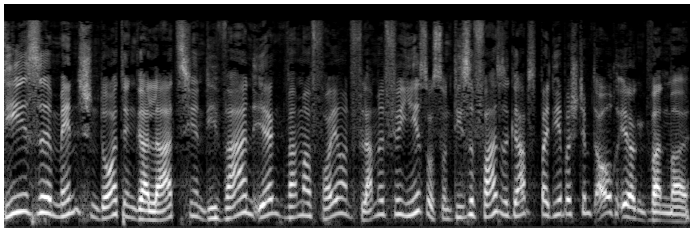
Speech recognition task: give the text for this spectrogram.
Diese Menschen dort in Galatien, die waren irgendwann mal Feuer und Flamme für Jesus. Und diese Phase gab es bei dir bestimmt auch irgendwann mal,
